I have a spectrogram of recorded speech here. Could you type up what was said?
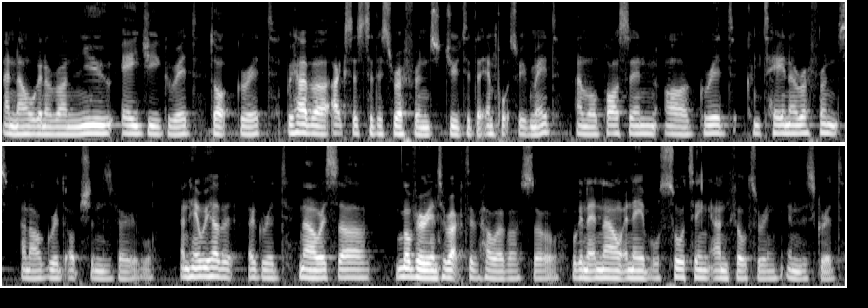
And now we're going to run new aggrid.grid. We have uh, access to this reference due to the imports we've made. And we'll pass in our grid container reference and our grid options variable. And here we have it, a grid. Now it's uh, not very interactive, however, so we're going to now enable sorting and filtering in this grid.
